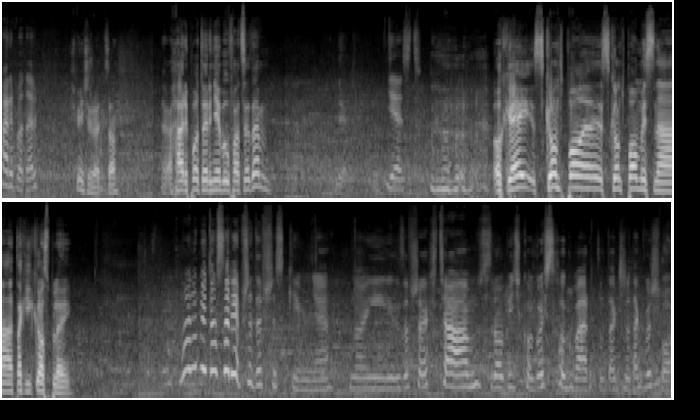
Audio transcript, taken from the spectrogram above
Harry Potter. Śmiecie rzecz, co? Harry Potter nie był facetem? Jest. Okej, skąd, po, skąd pomysł na taki cosplay? Lubię tę serię przede wszystkim, nie? No i zawsze chciałam zrobić kogoś z Hogwartu, także tak wyszło.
